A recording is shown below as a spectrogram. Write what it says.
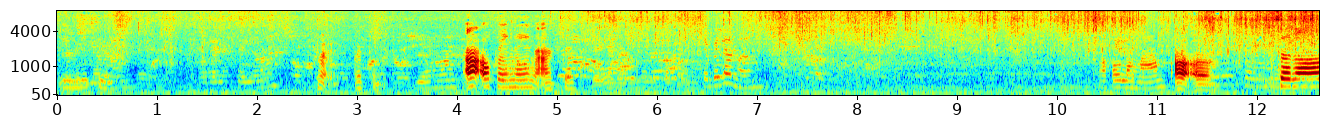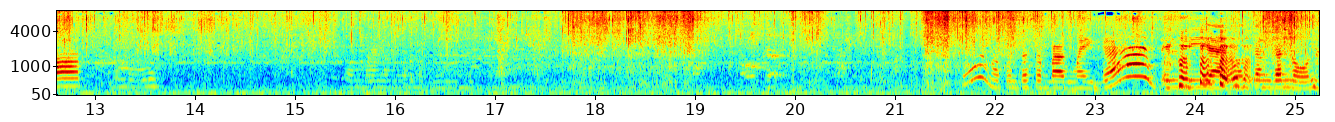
Jeroboam, Lapoman? Right, okay. Ah, okay na yun, ate. Okay lang, ma'am? Oo. Sarap. Oh, mapunta sa bag. My God! Yan. Huwag kang ganun.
